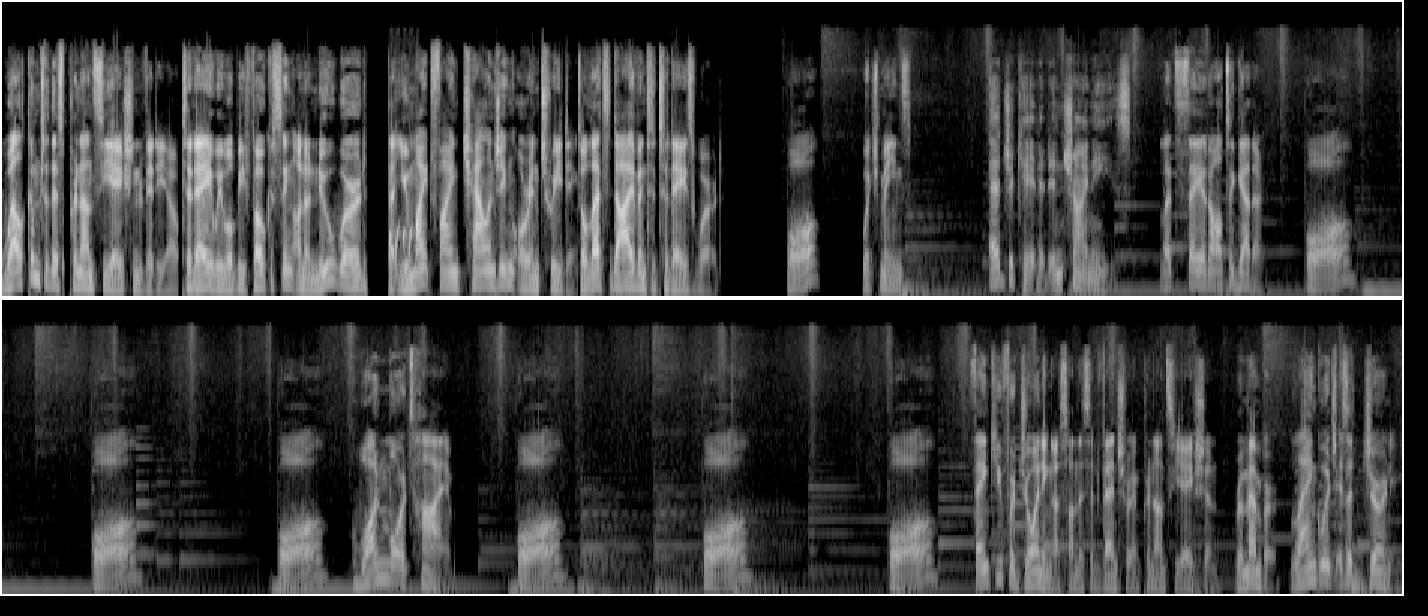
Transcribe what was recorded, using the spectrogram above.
Welcome to this pronunciation video. Today we will be focusing on a new word that you might find challenging or intriguing. So let's dive into today's word. Bo, which means, Educated in Chinese. let's say it all together. Bo, bo, bo. One more time. Bo, bo, bo. Thank you for joining us on this adventure in pronunciation. Remember, language is a journey,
